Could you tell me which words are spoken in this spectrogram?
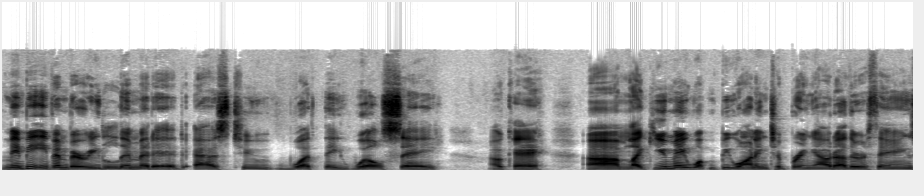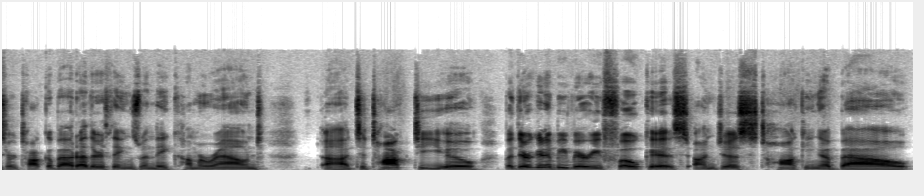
Maybe even very limited as to what they will say, okay. Um, like you may be wanting to bring out other things or talk about other things when they come around uh, to talk to you, but they're going to be very focused on just talking about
